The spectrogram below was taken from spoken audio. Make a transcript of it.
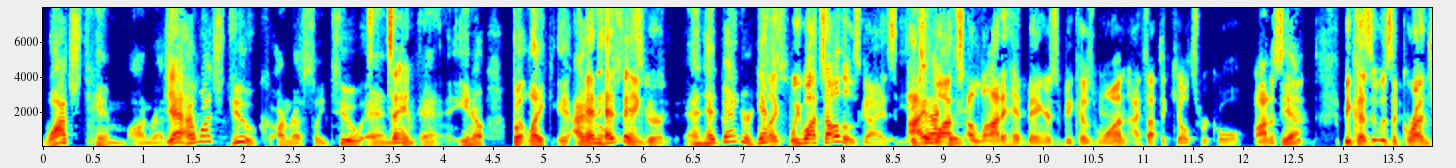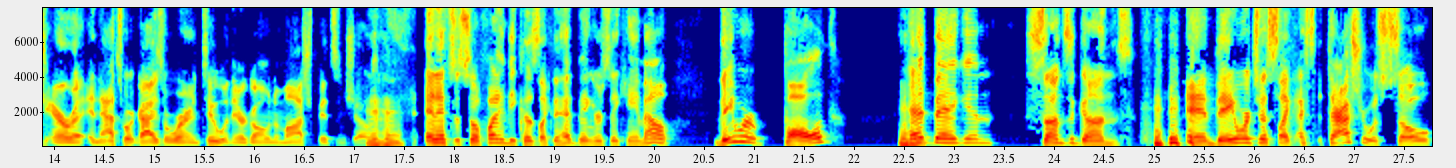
watched him on wrestling Yeah. i watched duke on wrestling too and Same. and, you know but like I And know, Headbanger. And headbanger yes Like we watch all those guys. Exactly. I watched a lot of headbangers because one, I thought the kilts were cool. Honestly, Yeah. because it was a grunge era, and that's what guys were wearing too when they were going to mosh pits and shows. Mhm. And it's just so funny because like the headbangers, they came out, they were bald, Mhm. headbanging, sons of guns, and they were just like I, Thrasher was so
